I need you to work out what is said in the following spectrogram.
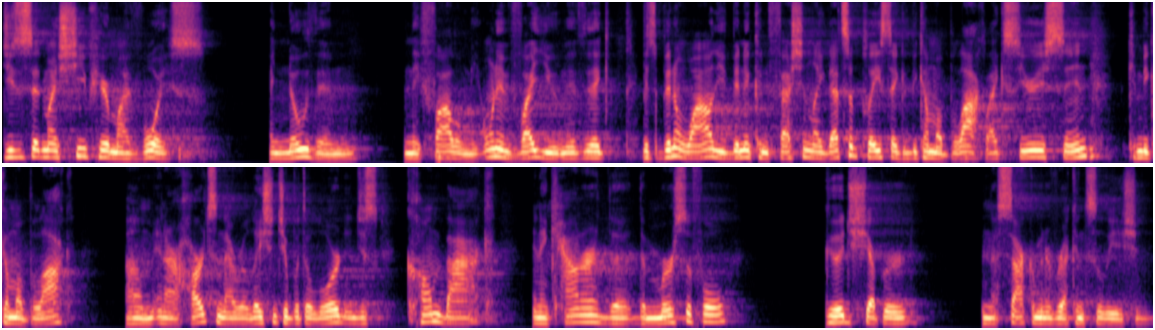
Jesus said, My sheep hear my voice. I know them and they follow me. I want to invite you. If, like, if it's been a while, you've been in confession, like that's a place that can become a block. Like serious sin can become a block um, in our hearts and our relationship with the Lord, and just come back and encounter the, the merciful, good shepherd in the sacrament of reconciliation.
